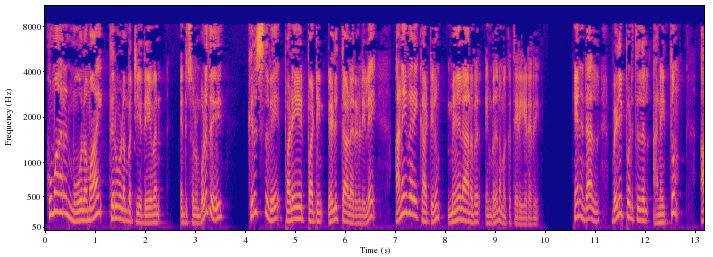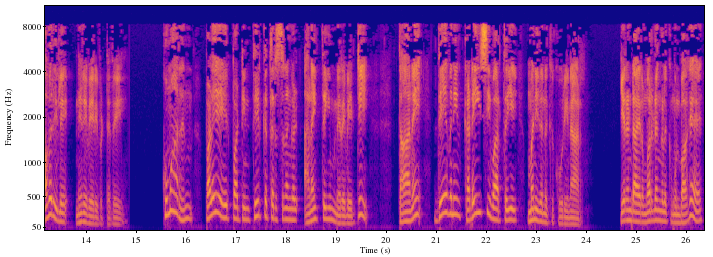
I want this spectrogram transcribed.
குமாரன் மூலமாய் திருவுளம் பற்றிய தேவன் என்று சொல்லும் பொழுது கிறிஸ்துவே பழைய ஏற்பாட்டின் எழுத்தாளர்களிலே அனைவரை காட்டிலும் மேலானவர் என்பது நமக்கு தெரிகிறது. ஏனென்றால் வெளிப்படுத்துதல் அனைத்தும் அவரிலே நிறைவேறிவிட்டது. குமாரன் பழைய ஏற்பாட்டின் தீர்க்க தரிசனங்கள் அனைத்தையும் நிறைவேற்றி தானே தேவனின் கடைசி வார்த்தையை மனிதனுக்கு கூறினார். இரண்டாயிரம் வருடங்களுக்கு முன்பாக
